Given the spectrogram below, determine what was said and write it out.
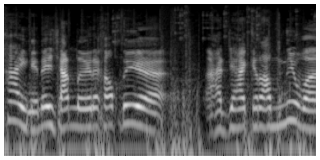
ค่ายเห็นได้ชัดเลยนะครับเนี่ยอาชญากรรมนี่หว่า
